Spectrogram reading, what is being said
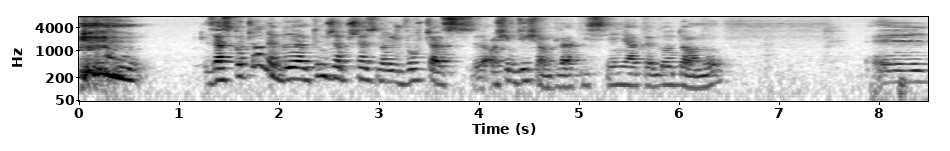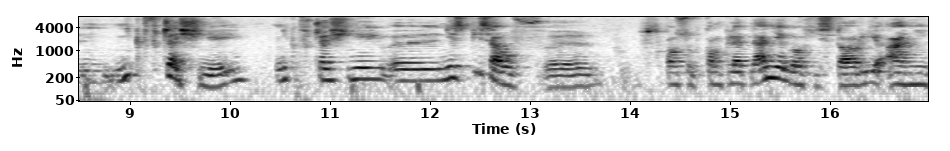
zaskoczony byłem tym, że przez no już wówczas 80 lat istnienia tego domu y, nikt wcześniej, nikt wcześniej y, nie spisał w, y, w sposób kompletny ani jego historii, ani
